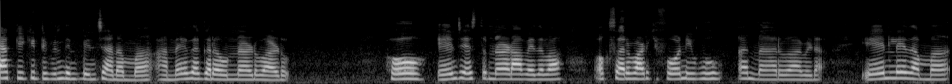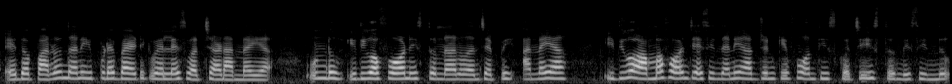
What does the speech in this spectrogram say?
అక్కికి టిఫిన్ తినిపించానమ్మా అన్నయ్య దగ్గర ఉన్నాడు వాడు. హో ఏం చేస్తున్నాడా వెధవా ఒకసారి వాడికి ఫోన్ ఇవ్వు అన్నారు ఆవిడ. ఏం లేదమ్మా ఏదో పని ఉందని ఇప్పుడే బయటికి వెళ్ళేసి వచ్చాడు అన్నయ్య. ఉండు ఇదిగో ఫోన్ ఇస్తున్నాను అని చెప్పి అన్నయ్య ఇదిగో అమ్మ ఫోన్ చేసిందని అర్జున్కి ఫోన్ తీసుకొచ్చి ఇస్తుంది సింధు.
